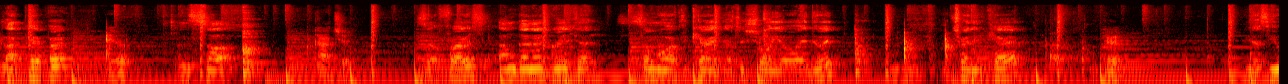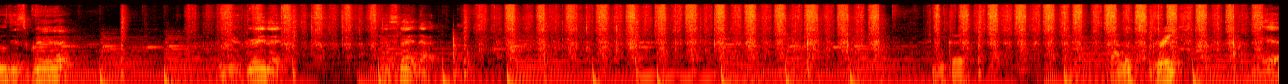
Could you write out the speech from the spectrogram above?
black pepper, Yep. and salt. Gotcha. So first, I'm gonna grate uh, some more of the carrot just to show you how I do it. Mm-hmm. Shredded carrot. Okay. You just use this grater and you grate it just like that. Okay. That looks great. Yeah.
